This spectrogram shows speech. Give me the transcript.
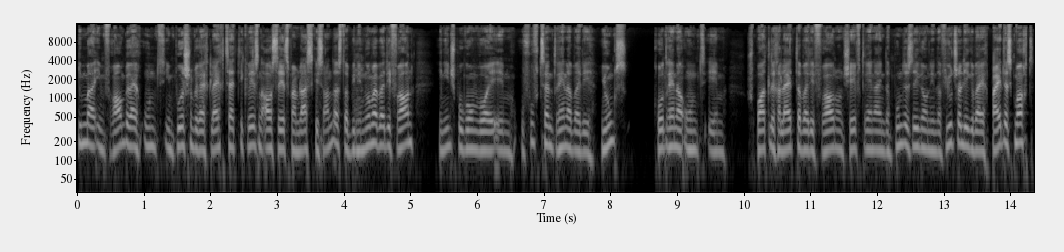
immer im Frauenbereich und im Burschenbereich gleichzeitig gewesen, außer jetzt beim Lask ist anders. Da bin ich nur mehr bei den Frauen. In Innsbruck war ich eben U15-Trainer bei den Jungs, Co-Trainer und eben sportlicher Leiter bei den Frauen und Cheftrainer in der Bundesliga und in der Future League, weil ich beides gemacht.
